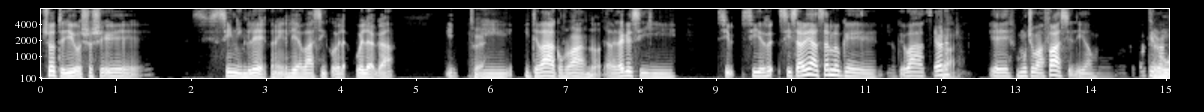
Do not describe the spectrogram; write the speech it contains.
Yo te digo, yo llegué sin inglés, con inglés básico de la escuela acá y, te vas acordando. La verdad que si, si, si, sabes hacer lo que, lo que vas a hacer, es mucho más fácil, digamos. que no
